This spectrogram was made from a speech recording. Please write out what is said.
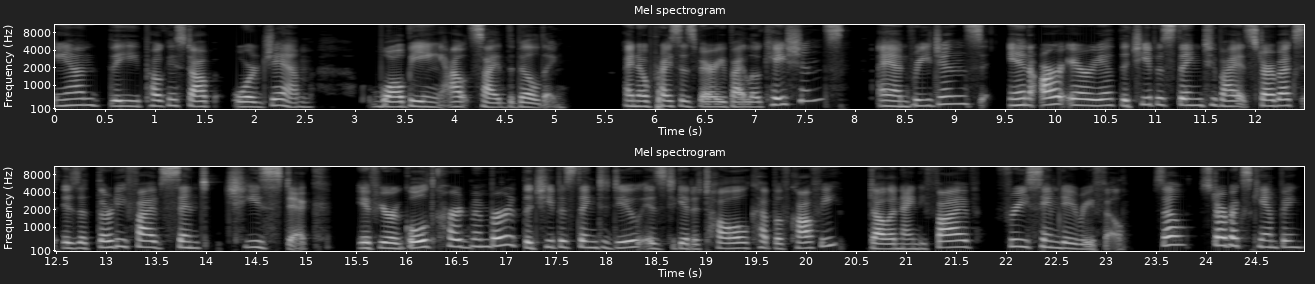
and the Pokestop or gym while being outside the building. I know prices vary by locations, and regions. In our area, the cheapest thing to buy at Starbucks is a 35 cent cheese stick. If you're a gold card member, the cheapest thing to do is to get a tall cup of coffee, $1.95, free same day refill. So, Starbucks camping,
